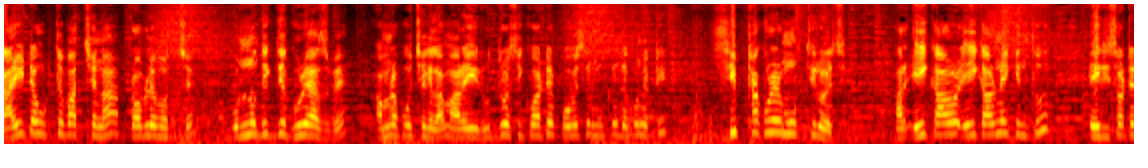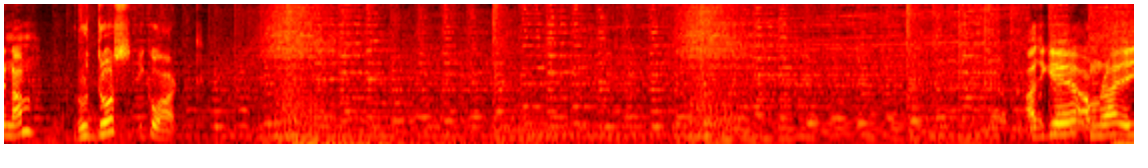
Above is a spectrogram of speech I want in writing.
গাড়িটা উঠতে পারছে না প্রবলেম হচ্ছে। অন্য দিক দিয়ে ঘুরে আসবে। আমরা পৌঁছে গেলাম। আর এই রুদ্রস ইকোহাটের প্রবেশের মুখে দেখুন একটি শিব ঠাকুরের মূর্তি রয়েছে। আর এই কারণ এই কারণেই কিন্তু এই রিসর্টের নাম রুদ্রস ইকো আর্ট। আজকে আমরা এই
